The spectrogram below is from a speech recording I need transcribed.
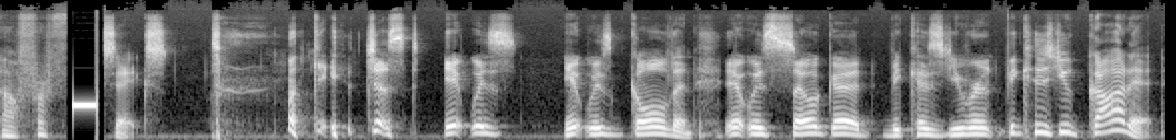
"Oh, for f- sakes!" like it just it was it was golden. It was so good because you were because you got it.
